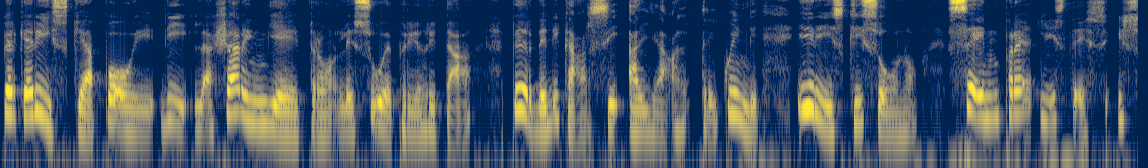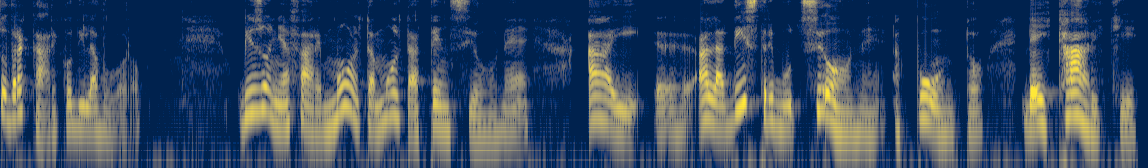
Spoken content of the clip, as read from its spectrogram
perché rischia poi di lasciare indietro le sue priorità per dedicarsi agli altri. Quindi i rischi sono sempre gli stessi, il sovraccarico di lavoro bisogna fare molta, molta attenzione ai, eh, alla distribuzione appunto dei carichi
